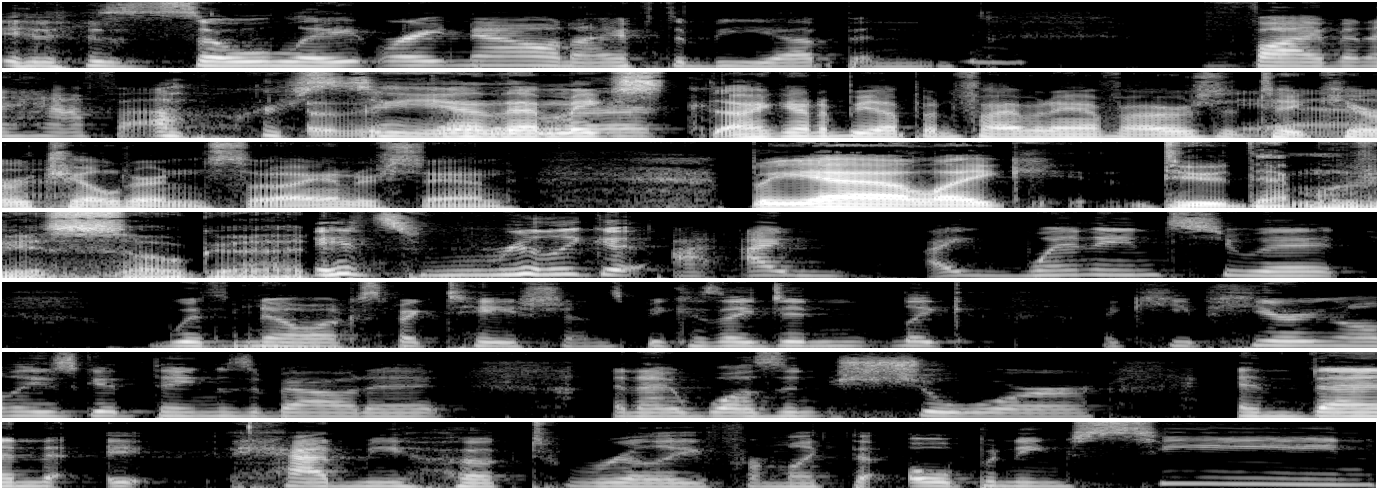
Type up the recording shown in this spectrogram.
it is so late right now, and I have to be up in five and a half hours. To Uh, yeah, go to that makes. work. I got to be up in five and a half hours to take care of Yeah. children, so I understand. But yeah, like, dude, that movie is so good. It's really good. I, I I went into it with no expectations because I didn't like. I keep hearing all these good things about it, and I wasn't sure. And then it had me hooked really from like the opening scene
